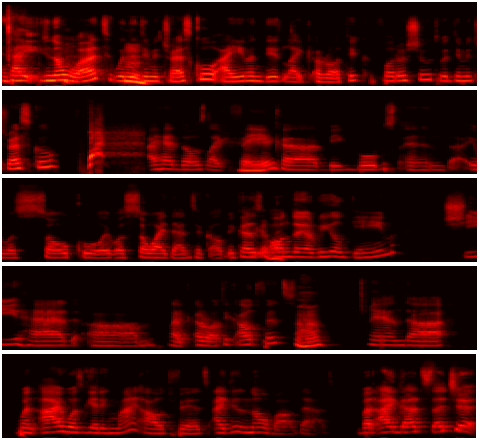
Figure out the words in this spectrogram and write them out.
And I, you know what? With Hmm. the Dimitrescu, I even did like erotic photo shoot with Dimitrescu. I had those like Okay. fake uh, big boobs, and uh, it was so cool. It was so identical because Really? on the real game, she had um, like erotic outfits, Uh huh. and uh, when I was getting my outfits, I didn't know about that. But I got such a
